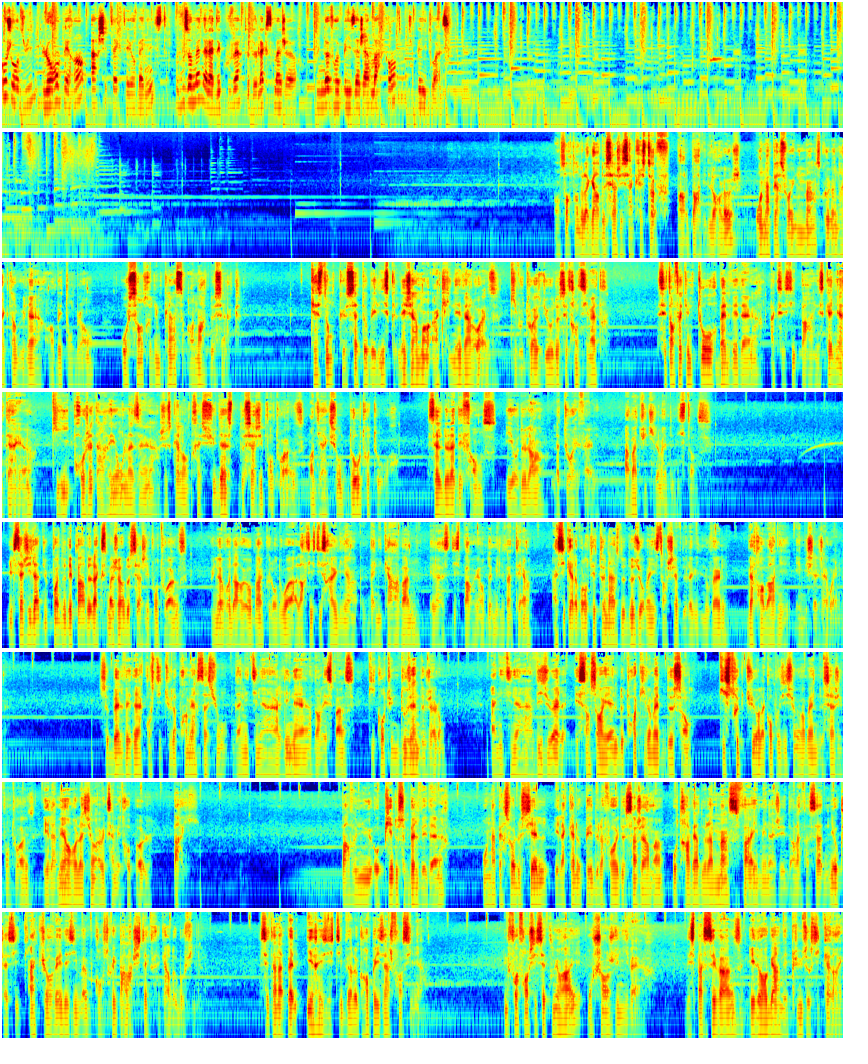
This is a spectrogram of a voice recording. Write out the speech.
Aujourd'hui, Laurent Perrin, architecte et urbaniste, vous emmène à la découverte de l'Axe Majeur, une œuvre paysagère marquante du Pays d'Oise. En sortant de la gare de Cergy-Saint-Christophe par le parvis de l'horloge, on aperçoit une mince colonne rectangulaire en béton blanc au centre d'une place en arc de cercle. Qu'est-ce donc que cet obélisque légèrement incliné vers l'Oise, qui vous toise du haut de ses 36 mètres? C'est en fait une tour belvédère, accessible par un escalier intérieur, qui projette un rayon laser jusqu'à l'entrée sud-est de Cergy-Pontoise, en direction d'autres tours, celle de la Défense et au-delà la tour Eiffel, à 28 km de distance. Il s'agit là du point de départ de l'axe majeur de Cergy-Pontoise, une œuvre d'art urbain que l'on doit à l'artiste israélien Danny Caravan, hélas disparu en 2021, ainsi qu'à la volonté tenace de deux urbanistes en chef de la ville nouvelle, Bertrand Barnier et Michel Jaouen. Ce belvédère constitue la première station d'un itinéraire linéaire dans l'espace qui compte une douzaine de jalons, un itinéraire visuel et sensoriel de 3 km 200 qui structure la composition urbaine de Cergy-Pontoise et la met en relation avec sa métropole, Paris. Parvenu au pied de ce belvédère, on aperçoit le ciel et la canopée de la forêt de Saint-Germain au travers de la mince faille ménagée dans la façade néoclassique incurvée des immeubles construits par l'architecte Ricardo Bofill. C'est un appel irrésistible vers le grand paysage francilien. Une fois franchi cette muraille, on change d'univers. L'espace s'évase et le regard n'est plus aussi cadré.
